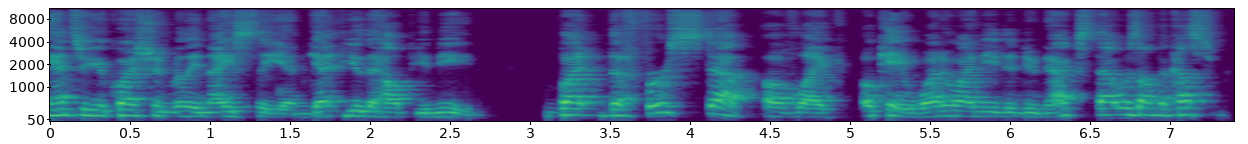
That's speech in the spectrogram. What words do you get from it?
answer your question really nicely and get you the help you need. But the first step of like, okay, what do I need to do next? That was on the customer.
